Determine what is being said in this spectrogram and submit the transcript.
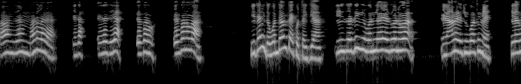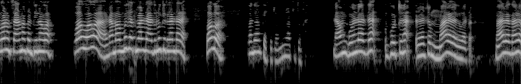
ಓಂ ಜಮ್ ಮದಗಳೇ ಇಲ್ಲ ಇಲ್ಲ ಜಯ, ಎತ್ಕೊಂಡು ಎತ್ಕೊಂಡು ಹೋಗ. ಇದೇನಿದೆ ಒಂದೇ ಒಂದು ಕಾಯಿ ಇದೆಯಾ ಈ ಸದಿಗೆ ಒಂದು ಕಾಯಿ ಎತ್ಕೊಂಡು ಹೋಗ. ನಾವೇ ಎತ್ಕೊಳ್ತೀನಿ ಎತ್ಕೊಂಡು ಸಾರ್ ಮಾಡ್ಕೊಂಡು ಹೋಗು ವಾ ನಮ್ಮ ಅಮ್ಮ ಜೊತೆ ಮಾಡಿದ್ರೆ ಅದನ್ನು ಕಿತ್ಕೊಂತಾರೆ ಹೋಗು. ಒಂದೇ ಒಂದು ಕೈ ಕೊಟ್ಟು ನೀನು ಹತ್ತು ನಮ್ಮ ಗುಂಡದ ಗುಟ್ಟಿನ ರೇಟ್ ಮಾಡಬೇಕು ಇವತ್ತು ಮಾಡಬೇಕಂದ್ರೆ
